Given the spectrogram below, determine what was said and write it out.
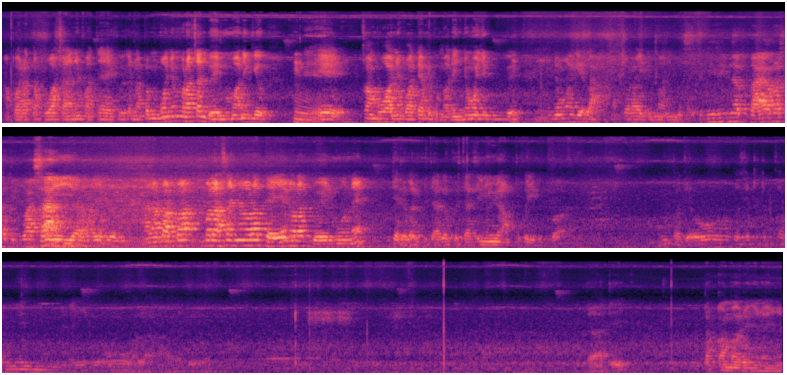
Apa rata puasanya pada itu kenapa mungkin merasa dua maning kau eh kampuannya pada berkemarin nyong aja gue nyong aja lah apa lagi maning sendiri nak bae ora sadi puasa iya. Ayo anak papa merasanya orang daya orang dua ilmu nih dia kan kita lo kita sini yang apa kayak gitu ini pada oh kita tetap kalau minum oh alah jadi tak kemarin ini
